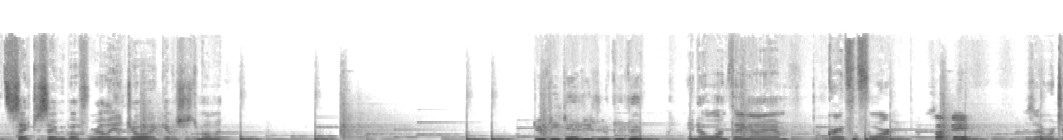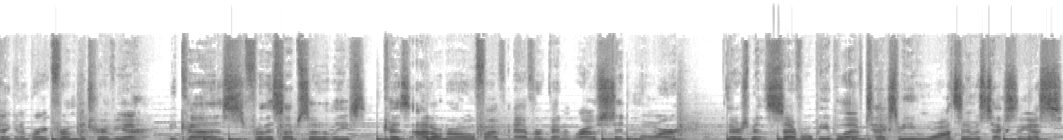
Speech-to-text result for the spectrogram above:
it's safe to say we both really enjoy. Give us just a moment. You know, one thing I am grateful for What's up, dude? is that we're taking a break from the trivia because for this episode at least because i don't know if i've ever been roasted more there's been several people that have texted me. Even watson was texting us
